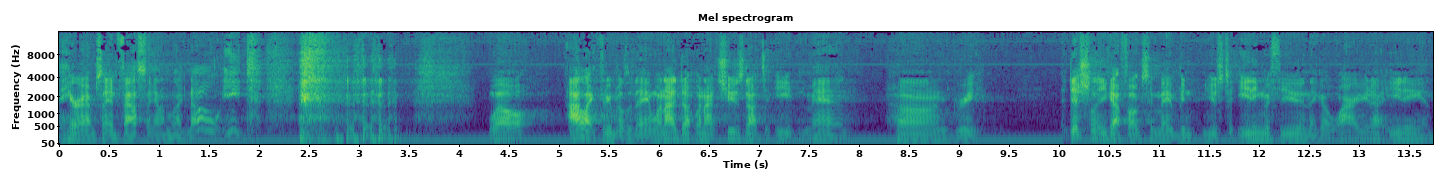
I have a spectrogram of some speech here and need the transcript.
here I am saying fasting, and I'm like, no, eat. well, I like three meals a day, and when I, don't, when I choose not to eat, man, hungry. Additionally, you got folks who may have been used to eating with you, and they go, why are you not eating? And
